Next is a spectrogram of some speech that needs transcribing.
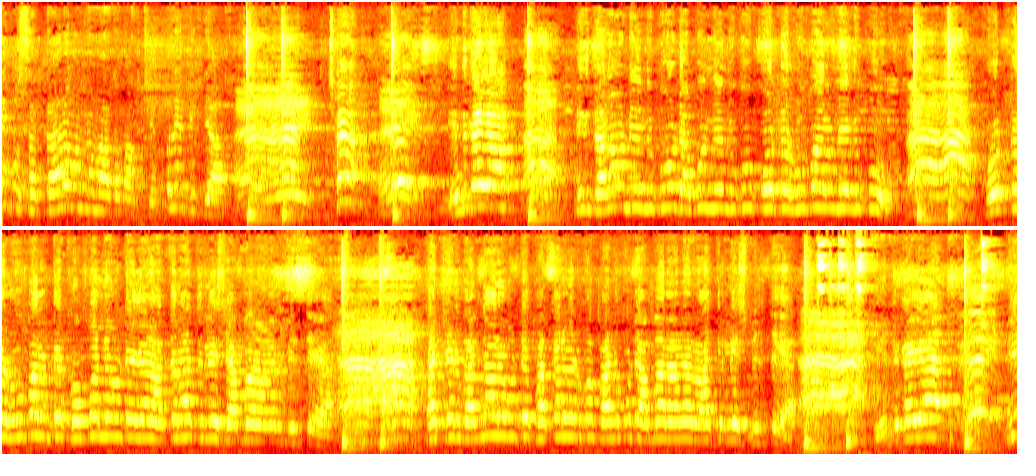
నీకు సంతానం అన్న మాట మాకు చెప్పలేదు బిడ్డ! ఎందుకయ్యా? నీకు ధనం ఉండేందుకు డబ్బు ఉండేందుకు కోట్ల రూపాయలు ఉండేందుకు? కోట్ల రూపాయలు ఉంటే కొంపల్లో ఉంటాయి కానీ అర్ధరాత్రి లేచి అమ్మ నాన్న పిలుస్తాయా పచ్చడి బంగారం ఉంటే పక్కన పెట్టుకొని పండుకుంటే అమ్మ నాన్న రాత్రి లేచి పిలుస్తాయా ఎందుకయ్యా? నీ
